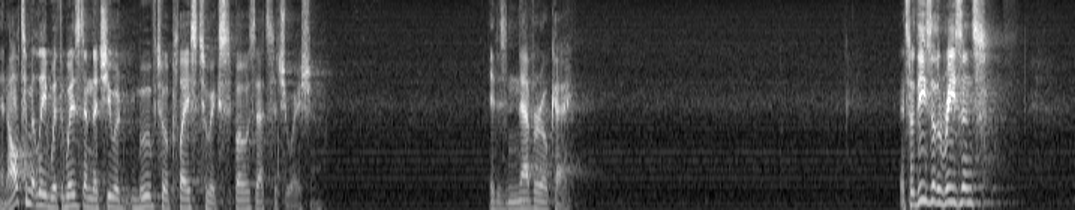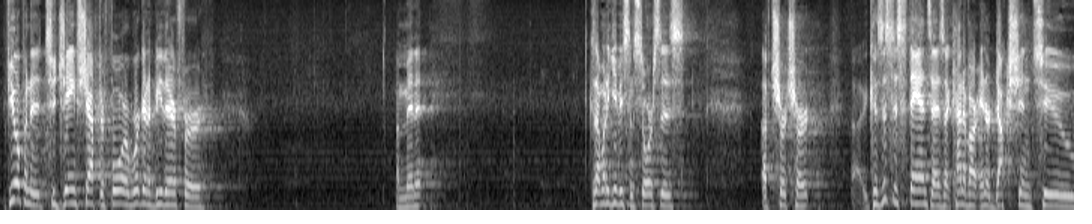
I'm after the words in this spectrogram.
And ultimately, with wisdom, that you would move to a place to expose that situation. It is never okay. And so these are the reasons. If you open it to James chapter 4, we're going to be there for a minute. Because I want to give you some sources of church hurt because this just stands as a kind of our introduction to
